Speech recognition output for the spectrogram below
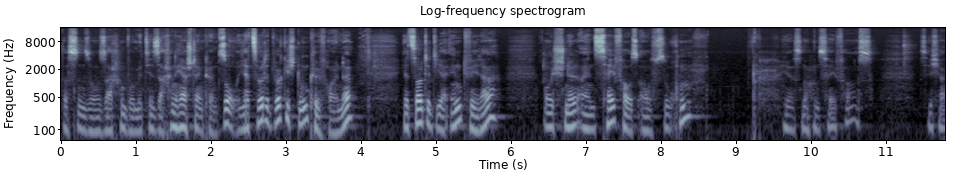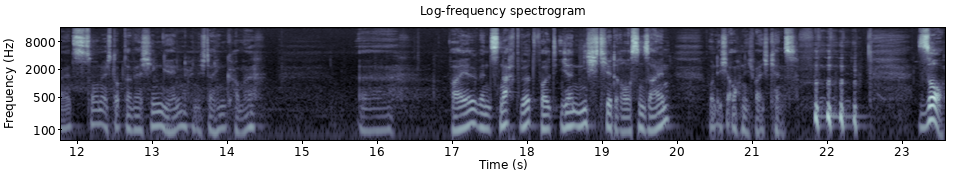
Das sind so Sachen, womit ihr Sachen herstellen könnt. So, jetzt wird es wirklich dunkel, Freunde. Jetzt solltet ihr entweder euch schnell ein Safehouse aufsuchen. Hier ist noch ein Safehouse. Sicherheitszone. Ich glaube, da werde ich hingehen, wenn ich da hinkomme. Äh, weil, wenn es Nacht wird, wollt ihr nicht hier draußen sein. Und ich auch nicht, weil ich kenne es. so.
